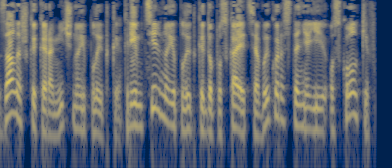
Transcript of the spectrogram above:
залишки керамічної плитки. Крім цільної плитки, допускається використання її осколків.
